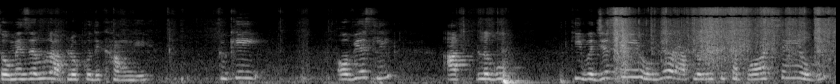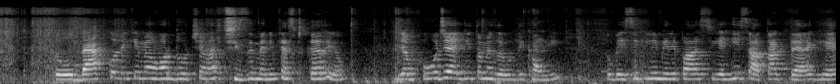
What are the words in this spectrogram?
तो मैं ज़रूर आप लोग को दिखाऊँगी। क्योंकि ऑब्वियसली आप लोगों की वजह से ही होगी और आप लोगों के सपोर्ट से ही होगी। तो बैग को लेके मैं और दो चार चीज़ें मैनिफेस्ट कर रही हूँ। जब हो जाएगी तो मैं ज़रूर दिखाऊँगी। तो बेसिकली मेरे पास यही सात आठ बैग है।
